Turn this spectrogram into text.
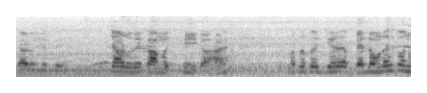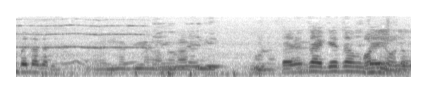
ਝਾੜੂ ਜਿੱਤੇ ਝਾੜੂ ਦੇ ਕੰਮ ਠੀਕ ਆ ਹੈ? ਮਤਲਬ ਜਿਹੜਾ ਬਿੱਲ ਆਉਂਦਾ ਸੀ ਤੁਹਾਨੂੰ ਪਹਿਲਾਂ ਕਦੇ? ਤਾਂ ਅੱਗੇ ਤਾਂ ਹੁੰਦਾ ਹੀ ਨਹੀਂ।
